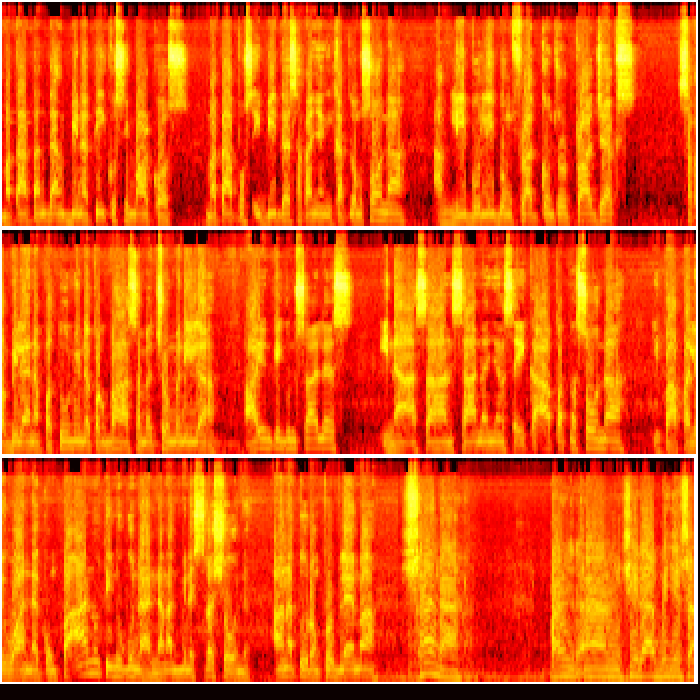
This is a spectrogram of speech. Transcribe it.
Matatanda ang binati ko si Marcos matapos ibida sa kanyang ikatlong zona ang libo-libong flood control projects sa kabila ng patuloy na pagbaha sa Metro Manila. Ayon kay Gonzales, inaasahan sana niyang sa ikaapat na zona ipapaliwanag kung paano tinugunan ng administrasyon ang naturang problema. sana ang, ang sinabi niya sa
